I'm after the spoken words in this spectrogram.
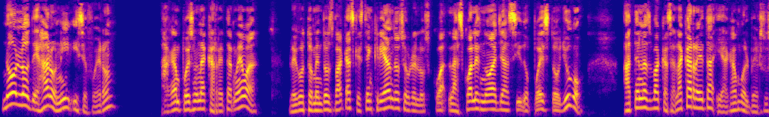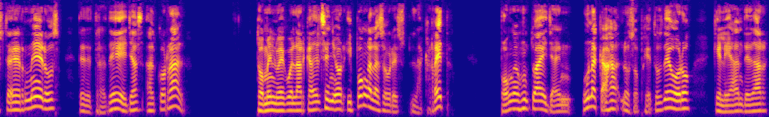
¿no los dejaron ir y se fueron? Hagan pues una carreta nueva. Luego tomen dos vacas que estén criando sobre las cuales no haya sido puesto yugo. Aten las vacas a la carreta y hagan volver sus terneros de detrás de ellas al corral. Tomen luego el arca del Señor y pónganla sobre la carreta. Pongan junto a ella en una caja los objetos de oro que le han de dar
